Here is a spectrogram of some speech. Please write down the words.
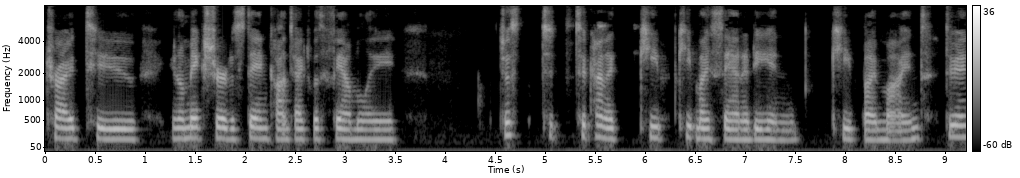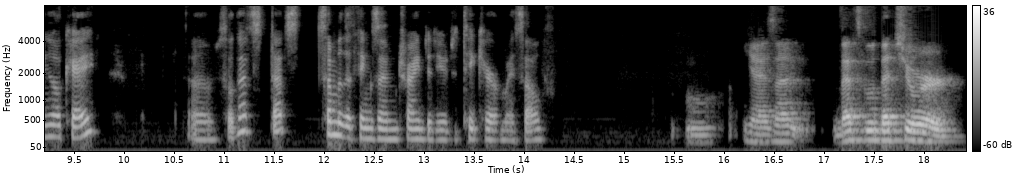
try to, you know, make sure to stay in contact with family, just to, to kind of keep keep my sanity and keep my mind doing okay. Um, so that's that's some of the things I'm trying to do to take care of myself. Mm, yes, and that's good that you're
